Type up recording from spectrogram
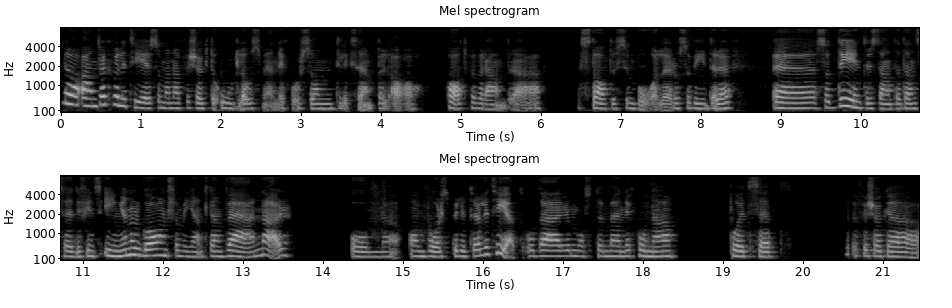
ja, andra kvaliteter som man har försökt att odla hos människor som till exempel ja, hat för varandra, statussymboler och så vidare. Eh, så det är intressant att han säger att det finns ingen organ som egentligen värnar om, om vår spiritualitet och där måste människorna på ett sätt försöka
